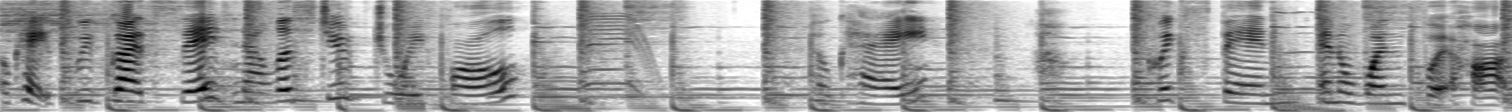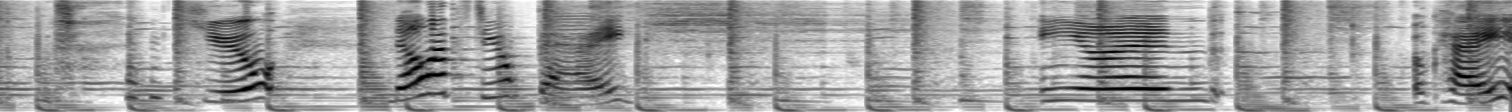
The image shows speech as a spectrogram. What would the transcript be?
Okay, so we've got sit. Now let's do joyful. Okay. Quick spin and a one foot hop. Cute. Now let's do bag. And okay,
